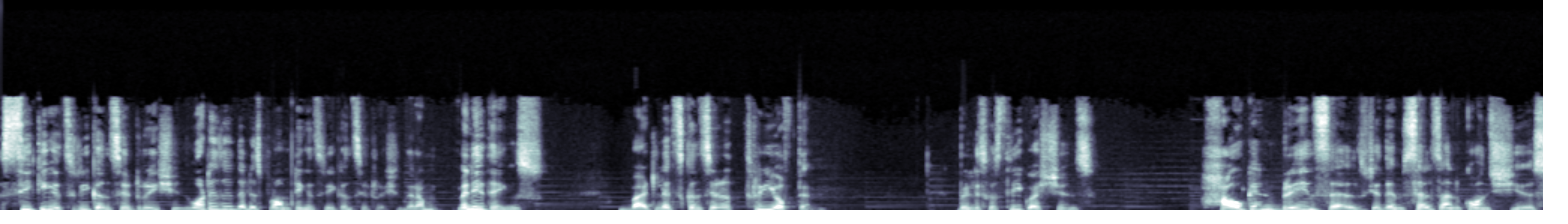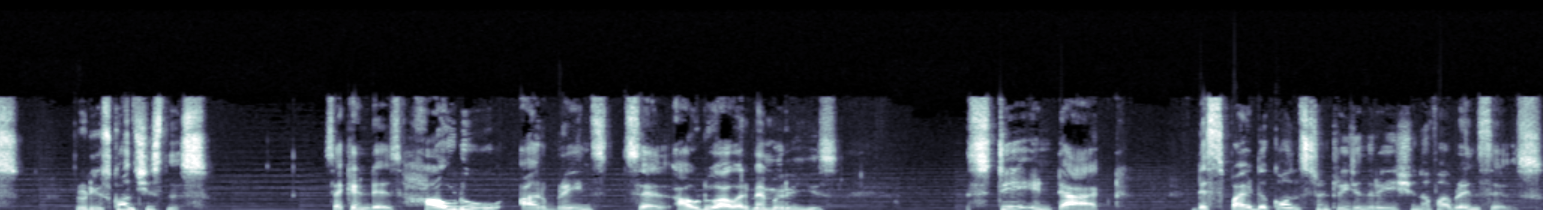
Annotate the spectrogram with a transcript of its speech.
seeking its reconsideration, what is it that is prompting its reconsideration? There are many things, but let's consider three of them. We'll discuss three questions. How can brain cells, which are themselves unconscious, produce consciousness? Second is how do our brain cell, how do our memories stay intact despite the constant regeneration of our brain cells?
